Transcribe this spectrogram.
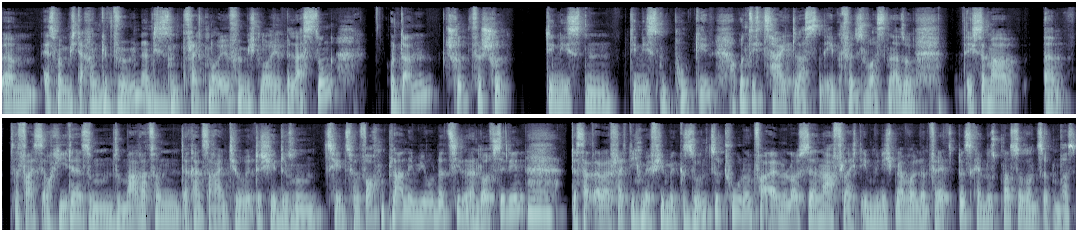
ähm, erstmal mich daran gewöhnen, an diesen vielleicht neue, für mich neue Belastung und dann Schritt für Schritt den nächsten, den nächsten Punkt gehen und sich Zeit lassen eben für sowas. Ne? Also ich sag mal, äh, das weiß ja auch jeder, so, so ein Marathon, da kannst du rein theoretisch hier so einen 10, 12 Wochen Plan irgendwie runterziehen und dann läufst du den. Mhm. Das hat aber vielleicht nicht mehr viel mit gesund zu tun und vor allem läufst du danach vielleicht irgendwie nicht mehr, weil du dann verletzt bist, keine Lust hast oder sonst irgendwas.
